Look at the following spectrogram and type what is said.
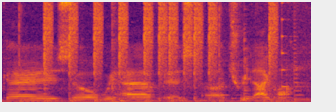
Okay, so we have is a tweet icon.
